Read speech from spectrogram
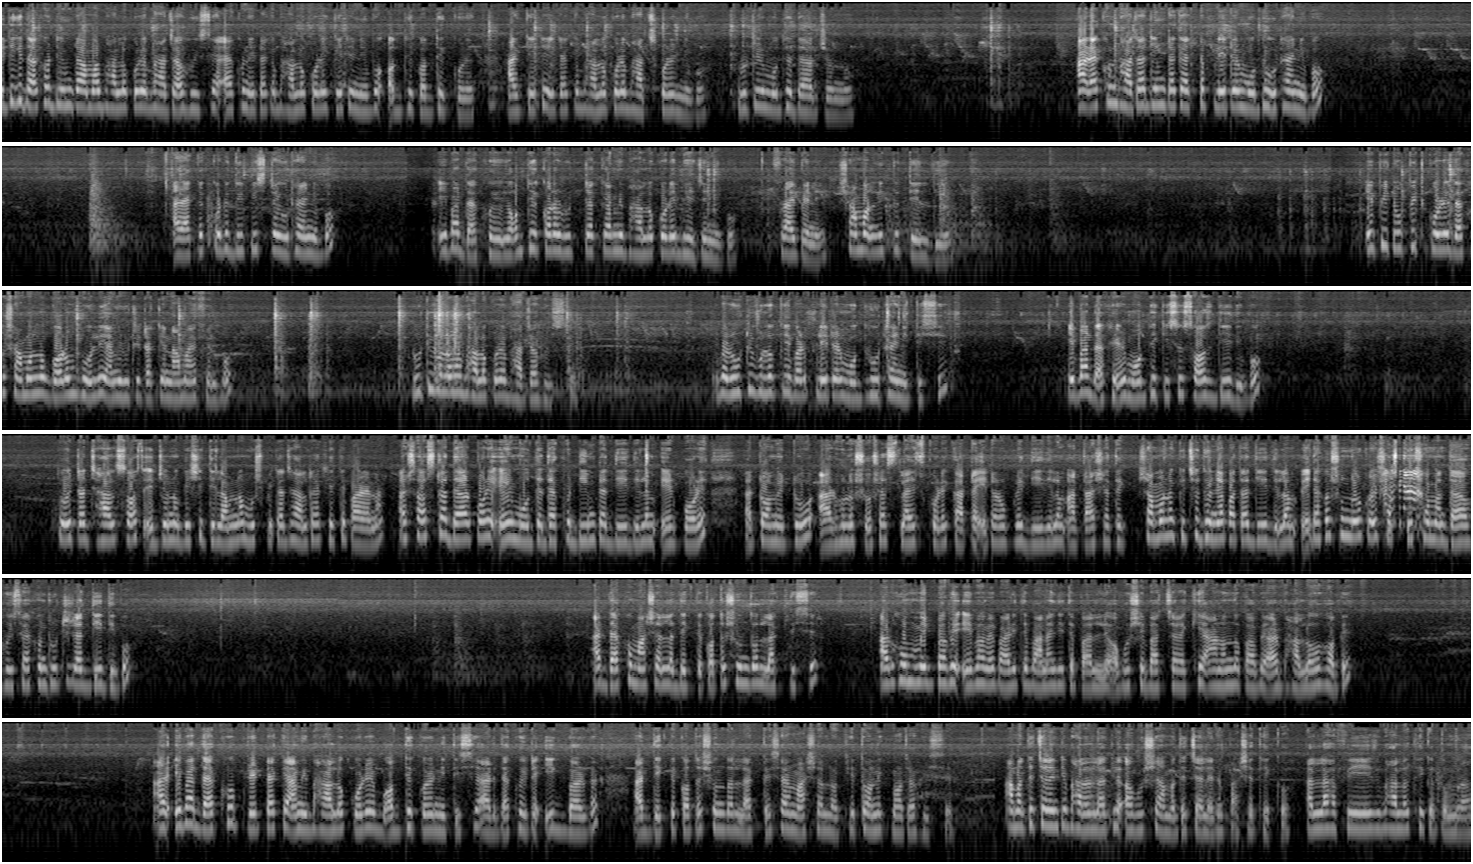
এদিকে দেখো, ডিমটা আমার ভালো করে ভাজা হয়েছে এখন এটাকে ভালো করে কেটে নেব অর্ধেক অর্ধেক করে। আর কেটে এটাকে ভালো করে ভাজ করে নেব রুটির মধ্যে দেওয়ার জন্য। আর এখন ভাজা ডিমটাকে একটা প্লেটের মধ্যে উঠায় নিব। আর এক এক করে দুই পিসটাই উঠায় নিব। এবার দেখো অর্ধেক করা রুটিটাকে আমি ভালো করে ভেজে নিব ফ্রাই প্যানে। সামান্য একটু তেল দিয়ে। এপিট ওপিট করে দেখো, সামান্য গরম হলে আমি রুটিটাকে নামায় ফেলব। রুটিগুলো আমার ভালো করে ভাজা হয়েছে। এবার রুটিগুলোকে এবার প্লেটের মধ্যে উঠায় নিতেছি। এবার দেখো, এর মধ্যে কিছু সস দিয়ে দিব। তো এটা ঝাল সস, এর জন্য বেশি দিলাম না, মুশফিকা ঝালটা খেতে পারে না। আর সসটা দেওয়ার পরে এর মধ্যে দেখো ডিমটা দিয়ে দিলাম, এরপরে টমেটো আর হলো শসা স্লাইস করে কাটা এটার উপরে দিয়ে দিলাম, আর তার সাথে সামান্য কিছু ধনিয়া পাতা দিয়ে দিলাম। দেখো সুন্দর করে সব কিছু আমার দেওয়া হয়েছে, এখন রুটিটা দিয়ে দিব। আর দেখো মাসাল্লাহ দেখতে কত সুন্দর লাগতেছে। আর হোমমেডভাবে এভাবে বাড়িতে বানাই দিতে পারলে অবশ্যই বাচ্চারা খেয়ে আনন্দ পাবে আর ভালোও হবে। আর এবার দেখো ব্রেডটাকে আমি ভালো করে অর্ধেক করে নিতেছি। আর দেখো এটা ইগ বার্গার আর দেখতে কত সুন্দর লাগতেছে। আর মাসাল্লাহ খেতে অনেক মজা হয়েছে। আমাদের চ্যানেলটি ভালো লাগলে অবশ্যই আমাদের চ্যানেলের পাশে থেকো। আল্লাহ হাফিজ, ভালো থেকো তোমরা।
